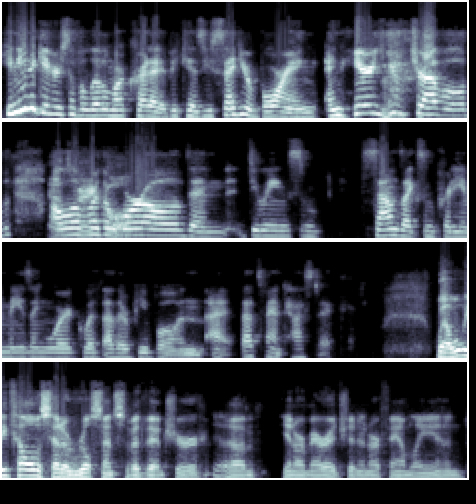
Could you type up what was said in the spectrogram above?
You need to give yourself a little more credit because you said you're boring, and here you've traveled all over the cool. world and doing some sounds like some pretty amazing work with other people, and I, that's fantastic. Well, we've always had a real sense of adventure. Um, in our marriage and in our family and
